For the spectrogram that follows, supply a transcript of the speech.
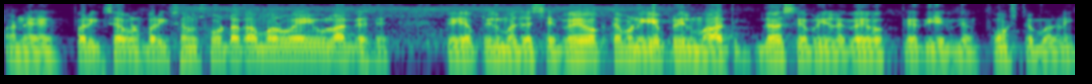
અને પરીક્ષા પણ, પરીક્ષાનું સો ટકા મારું એવું લાગે છે કે એપ્રિલમાં જશે. ગઈ વખતે પણ એપ્રિલમાં હતી. દસ એપ્રિલે ગઈ વખતે હતી એક્ઝામ કોન્સ્ટેબલની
